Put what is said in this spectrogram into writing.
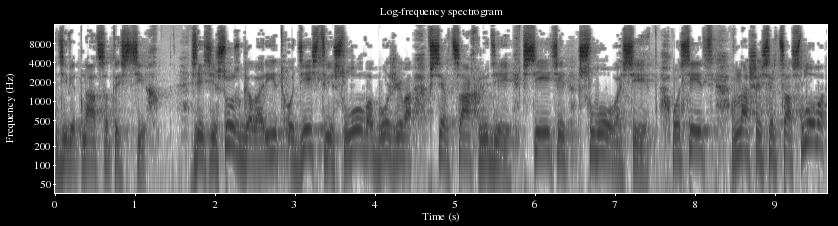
19 стих. Здесь Иисус говорит о действии Слова Божьего в сердцах людей. Сеятель Слово сеет. Он сеет в наши сердца Слово,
